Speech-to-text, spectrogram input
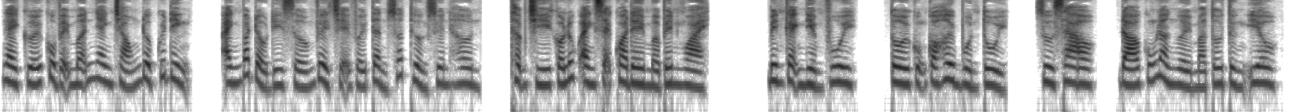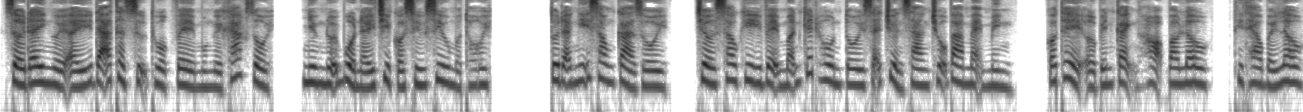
Ngày cưới của vệ mẫn nhanh chóng được quyết định, anh bắt đầu đi sớm về trễ với tần suất thường xuyên hơn, thậm chí có lúc anh sẽ qua đêm ở bên ngoài. Bên cạnh niềm vui, tôi cũng có hơi buồn tủi, dù sao, đó cũng là người mà tôi từng yêu giờ đây người ấy đã thật sự thuộc về một người khác rồi, nhưng nỗi buồn ấy chỉ có xíu xiu mà thôi. Tôi đã nghĩ xong cả rồi, chờ sau khi vệ mẫn kết hôn tôi sẽ chuyển sang chỗ ba mẹ mình, có thể ở bên cạnh họ bao lâu thì theo bấy lâu.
